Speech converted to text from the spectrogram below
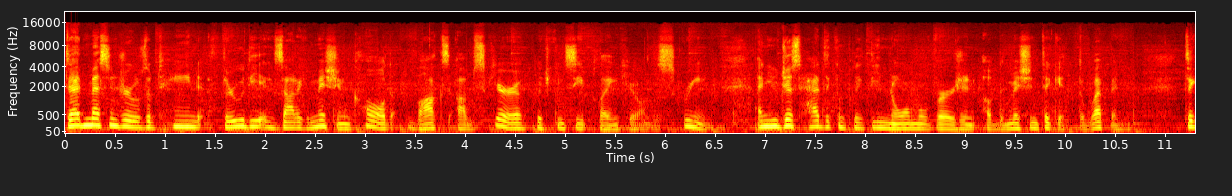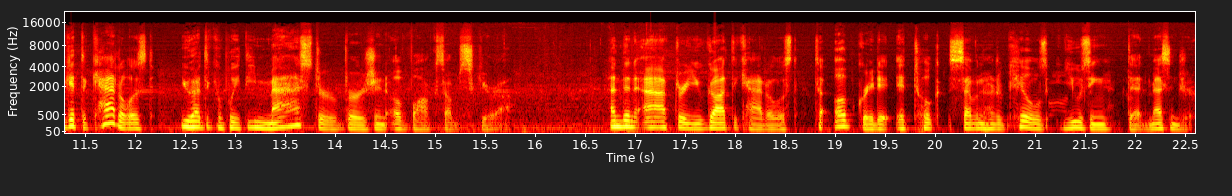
Dead Messenger was obtained through the exotic mission called Vox Obscura, which you can see playing here on the screen, and you just had to complete the normal version of the mission to get the weapon. To get the catalyst, you had to complete the master version of Vox Obscura. And then after you got the catalyst, to upgrade it, it took 700 kills using Dead Messenger.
